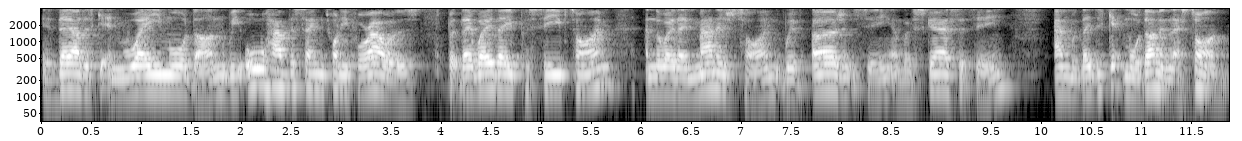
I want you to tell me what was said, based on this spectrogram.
is they are just getting way more done. We all have the same 24 hours, but the way they perceive time and the way they manage time with urgency and with scarcity, and they just get more done in less time.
